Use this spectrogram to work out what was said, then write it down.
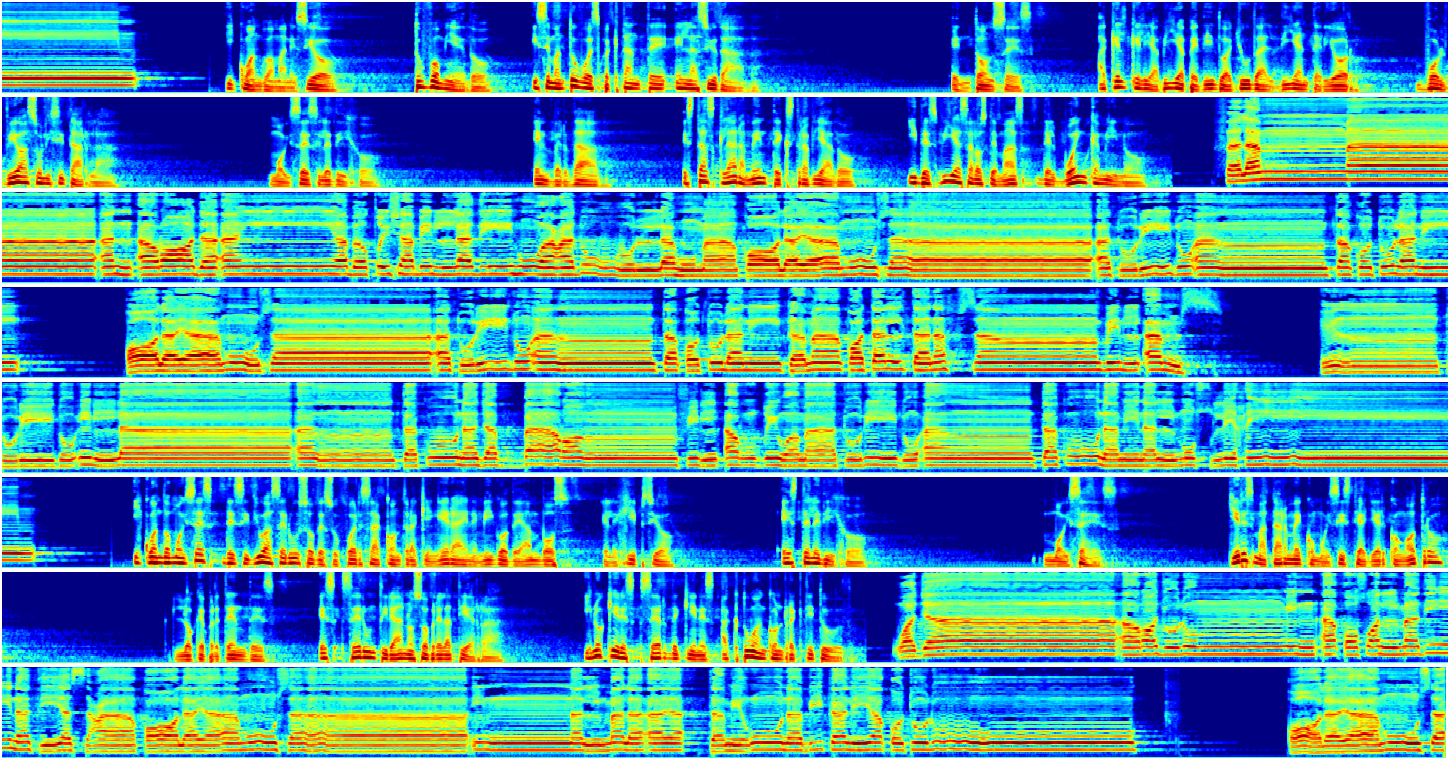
Y cuando amaneció, tuvo miedo y se mantuvo expectante en la ciudad. Entonces, aquel que le había pedido ayuda el día anterior volvió a solicitarla. Moisés le dijo: En verdad, estás claramente extraviado y desvías a los demás del buen camino. ان أراد أن يبطش بالذي هو عدو لهما قال يا موسى أتريد أن تقتلني؟ قال يا موسى أتريد أن تقتلني كما قتلت نفسا بالأمس. ان تريد الا ان تكون جبارا في الارض وما تريد ان تكون من المصلحين Y cuando Moisés decidió hacer uso de su fuerza contra quien era enemigo de ambos, el egipcio, éste le dijo: Moisés, ¿quieres matarme como hiciste ayer con otro? Lo que pretendes es ser un tirano sobre la tierra y no quieres ser de quienes actúan con rectitud. وجاء رجل من اقصى المدينه يسعى قال يا موسى ان الملا ياتمرون بك ليقتلوك قال يا موسى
